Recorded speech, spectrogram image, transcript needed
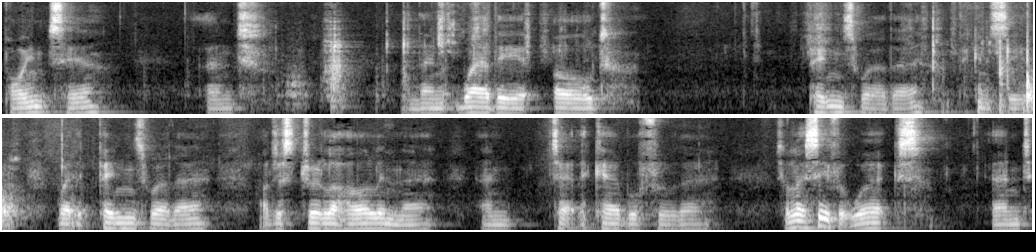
points here, and and then where the old pins were there, if you can see where the pins were there, I'll just drill a hole in there and take the cable through there. So let's see if it works. And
